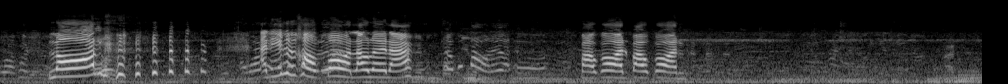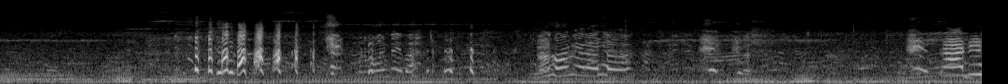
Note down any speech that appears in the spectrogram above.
บัวคนร้อน อันนี้คือของโปรดเราเลยนะ เธอก็เป่าเลยเหรอเธอ เป่าก่อน เป่าก่อนมันร้อนไปปะมันร้อนไปไหมเธอ ร้านนี้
